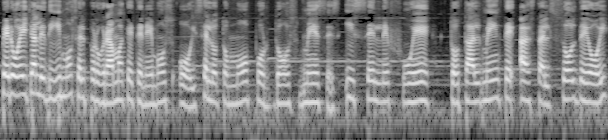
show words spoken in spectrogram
pero ella le dimos el programa que tenemos hoy, se lo tomó por dos meses y se le fue totalmente hasta el sol de hoy.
